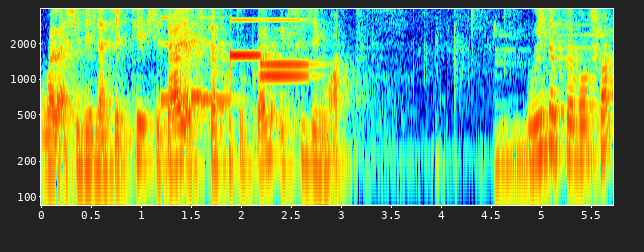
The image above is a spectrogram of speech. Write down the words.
voilà, c'est désinfecté, etc. Il y a tout un protocole. Excusez-moi. Oui, docteur Bourgeois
